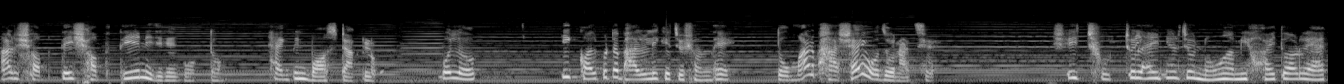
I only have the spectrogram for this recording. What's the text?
আর সপ্তাহে সপ্তাহে নিজেকে করতাম একদিন বস ডাকলো, বলল, এই গল্পটা ভালো লিখেছো সন্ধে, তোমার ভাষায় ওজন আছে। সেই ছোট্ট লাইনের জন্য আমি হয়তো আরও এক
